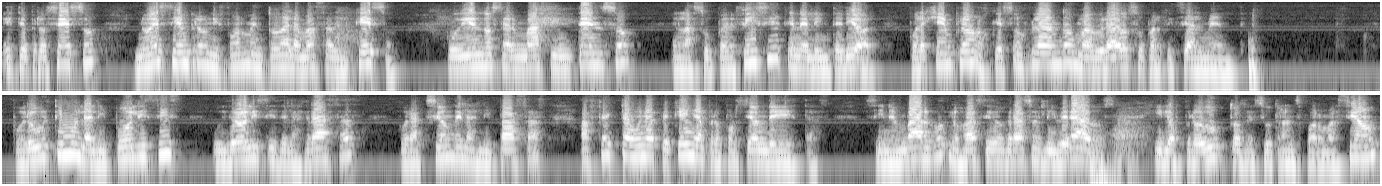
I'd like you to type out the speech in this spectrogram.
Este proceso no es siempre uniforme en toda la masa del queso, pudiendo ser más intenso en la superficie que en el interior, por ejemplo en los quesos blandos madurados superficialmente. Por último, la lipólisis o hidrólisis de las grasas, por acción de las lipasas, afecta a una pequeña proporción de estas, sin embargo, los ácidos grasos liberados y los productos de su transformación,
